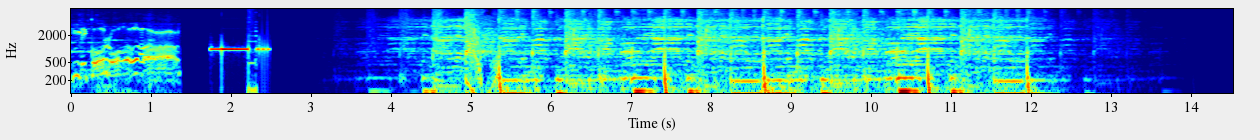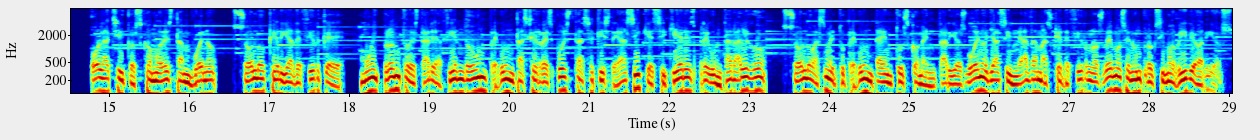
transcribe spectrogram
¡Me corro! Hola chicos ¿cómo están? Bueno, solo quería decir que, muy pronto estaré haciendo un preguntas y respuestas XD así que si quieres preguntar algo, solo hazme tu pregunta en tus comentarios bueno ya sin nada más que decir nos vemos en un próximo vídeo adiós.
